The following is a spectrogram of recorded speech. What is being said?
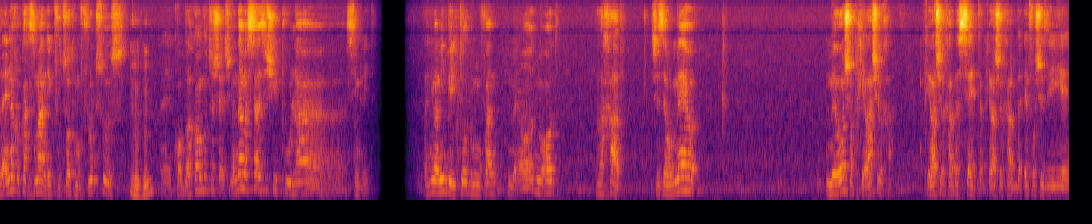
ואין לך כל כך זמן, עם קבוצות כמו פלוקסוס, קוברה, כל קבוצה שבן אדם עשה איזושהי פעולה סמלית. אני מאמין באלתור במובן מאוד מאוד רחב, שזה אומר מראש הבחירה שלך, הבחירה שלך בסט, הבחירה שלך באיפה שזה יהיה.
